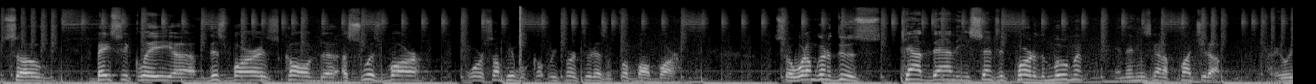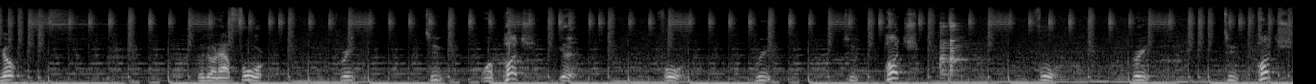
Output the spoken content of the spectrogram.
So basically, uh, this bar is called uh, a Swiss bar, or some people refer to it as a football bar. So what I'm going to do is count down the eccentric part of the movement, and then he's going to punch it up. Right, here we go. We're going out four, three, two, one, punch. Good. Four, three, two, punch. Four, three, two, punch.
